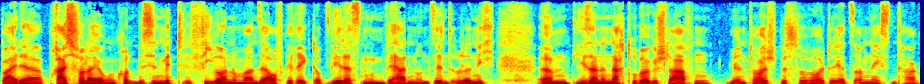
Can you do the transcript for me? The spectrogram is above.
bei der Preisverleihung und konnten ein bisschen mitfiebern und waren sehr aufgeregt, ob wir das nun werden und sind oder nicht. Ähm, Lisa, eine Nacht drüber geschlafen. Wie enttäuscht bist du heute jetzt am nächsten Tag?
